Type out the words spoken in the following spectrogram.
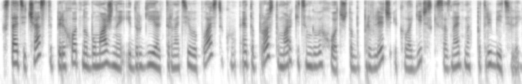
Кстати, часто переход на бумажные и другие альтернативы пластику — это просто маркетинговый ход, чтобы привлечь экологически сознательных потребителей.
